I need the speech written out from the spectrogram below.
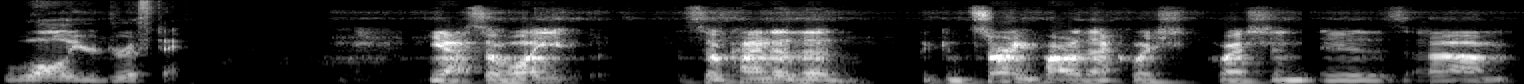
while you're drifting. Yeah. So while you, so kind of the the concerning part of that question is um,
